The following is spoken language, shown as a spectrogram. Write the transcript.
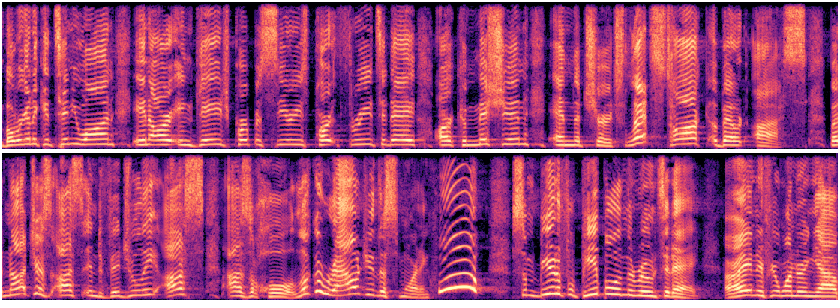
But we're going to continue on in our Engage Purpose series, part three today, our commission and the church. Let's talk about us, but not just us individually, us as a whole. Look around you this morning. Woo! Some beautiful people in the room today. All right, and if you're wondering, yeah,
